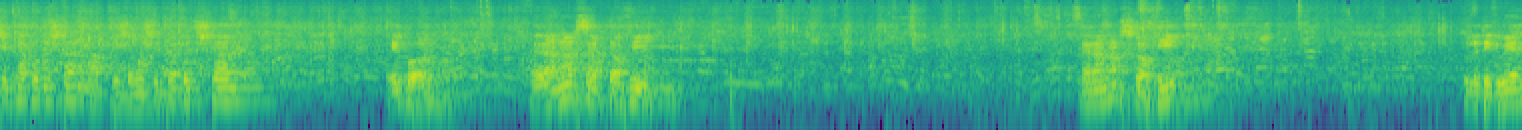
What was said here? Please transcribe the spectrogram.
শিক্ষা প্রতিষ্ঠান মাতৃ সমাজ শিক্ষা প্রতিষ্ঠান। এরপর রানার্স আর ট্রফি। রানার্স ট্রফি তুলে দেখবেন।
